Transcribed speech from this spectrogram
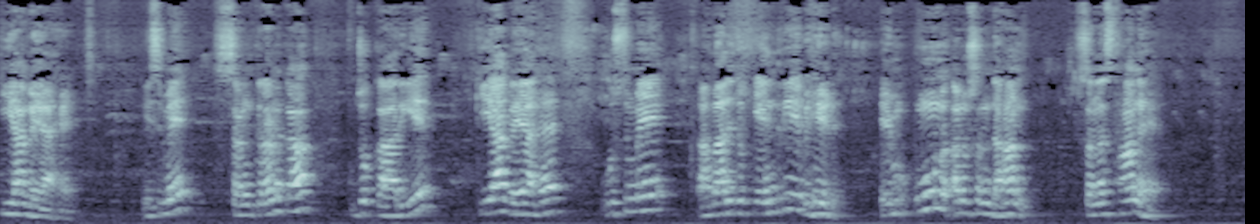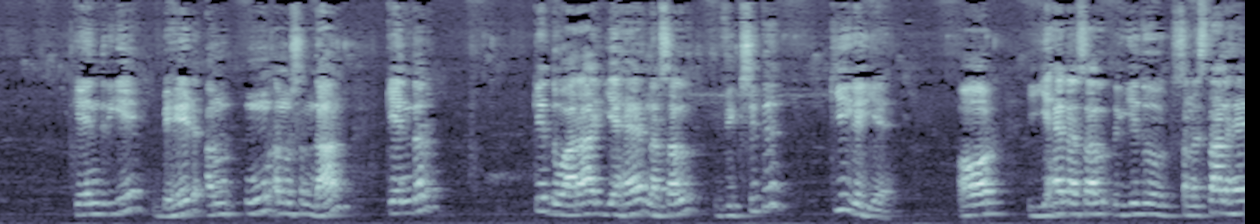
किया गया है, इसमें संकरण का जो कार्य किया गया है, उसमें हमारे जो केंद्रीय भेड़ एवं ऊन अनुसंधान संस्थान है, केंद्रीय भेड़ ऊन अनुसंधान केंद्र के द्वारा यह नस्ल विकसित की गई है। और यह नस्ल, ये जो संस्थान है,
